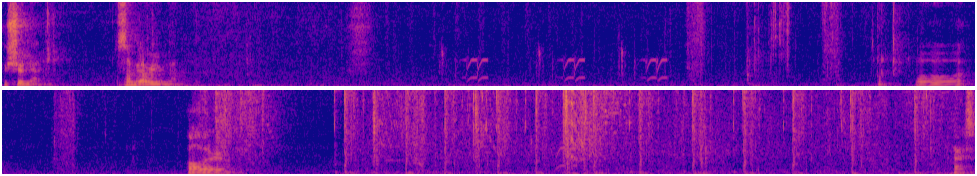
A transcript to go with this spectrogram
Who's shooting at? Somebody over here? No. Whoa, whoa, whoa. Oh, there you go. Nice.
